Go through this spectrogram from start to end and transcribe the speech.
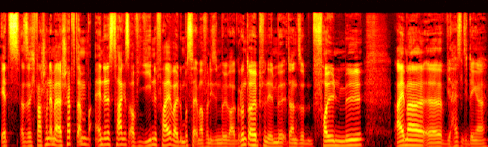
jetzt, also ich war schon immer erschöpft am Ende des Tages, auf jeden Fall, weil du musst ja immer von diesem Müllwagen runterhüpfen, den Müll, dann so einen vollen Mülleimer, äh, wie heißen die Dinger?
